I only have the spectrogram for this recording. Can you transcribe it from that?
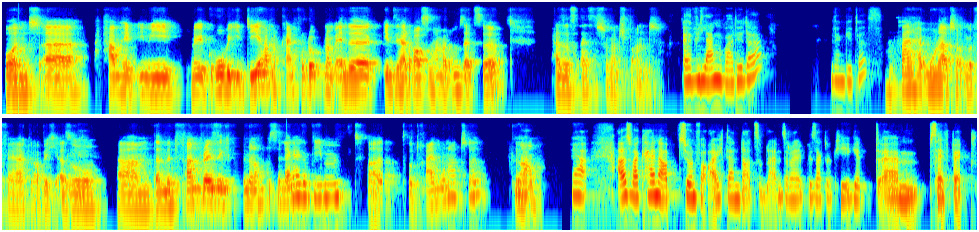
und äh, haben halt irgendwie eine grobe Idee, haben noch kein Produkt und am Ende gehen sie halt raus und haben halt Umsätze. Also das heißt, es ist schon ganz spannend. Äh, wie lange wart ihr da? Wie lange geht das? Zweieinhalb Monate ungefähr, glaube ich. Also ähm, dann mit Fundraising, ich bin da noch ein bisschen länger geblieben. Es war so drei Monate. Genau. Ja. Ja, aber es war keine Option für euch, dann dort zu bleiben, sondern ihr habt gesagt, okay, ihr geht ähm, safe back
